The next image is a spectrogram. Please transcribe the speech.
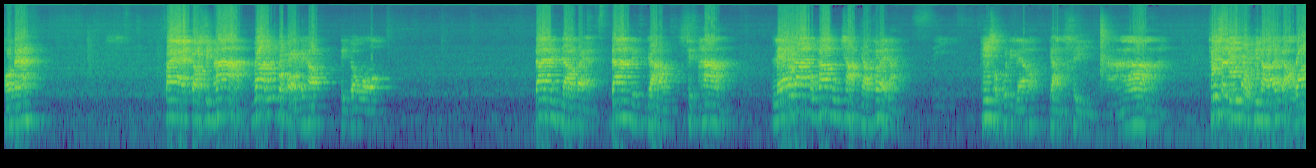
พร้อมนะแปดกับสิบห้าวาดรูปประกอบเลยครับ ติดจอวอด้านหนึ่งยาวแปดด้านหนึ่งยาวสิบห้าแล้วด้านตรงข้ามมุมฉากยาวเท่าไหร่ล่ะพี่สมมติอีกแล้วยาวสี่อ่าทฤษฎีบทพิธารัตน์กล่าวว่า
